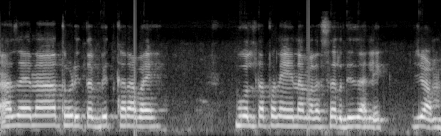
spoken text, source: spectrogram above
आज आहे ना थोडी तब्येत खराब आहे. बोलता पण आहे ना मला सर्दी झाली जाम.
